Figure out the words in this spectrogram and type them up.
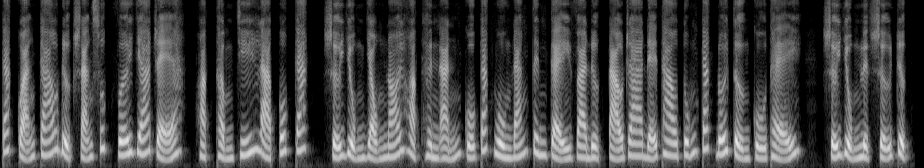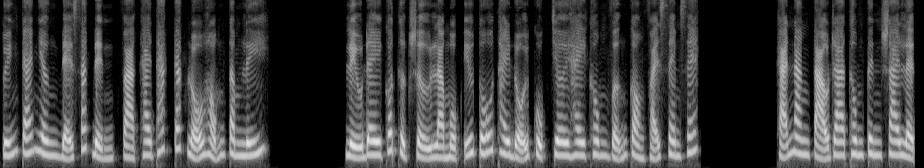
các quảng cáo được sản xuất với giá rẻ, hoặc thậm chí là podcast, sử dụng giọng nói hoặc hình ảnh của các nguồn đáng tin cậy và được tạo ra để thao túng các đối tượng cụ thể, sử dụng lịch sử trực tuyến cá nhân để xác định và khai thác các lỗ hổng tâm lý. Liệu đây có thực sự là một yếu tố thay đổi cuộc chơi hay không vẫn còn phải xem xét. Khả năng tạo ra thông tin sai lệch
